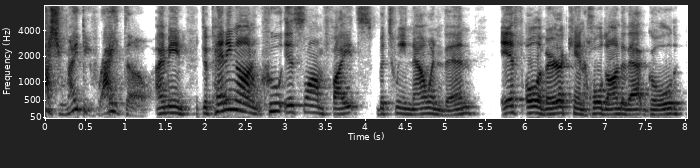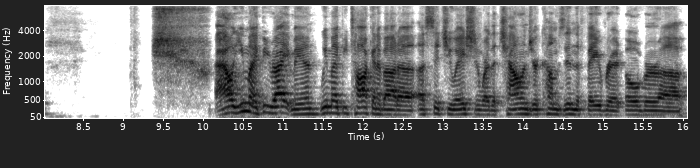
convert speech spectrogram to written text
gosh, you might be right though. I mean, depending on who Islam fights between now and then, if Oliveira can hold on to that gold. Al, you might be right, man. We might be talking about a, a situation where the challenger comes in the favorite over uh,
